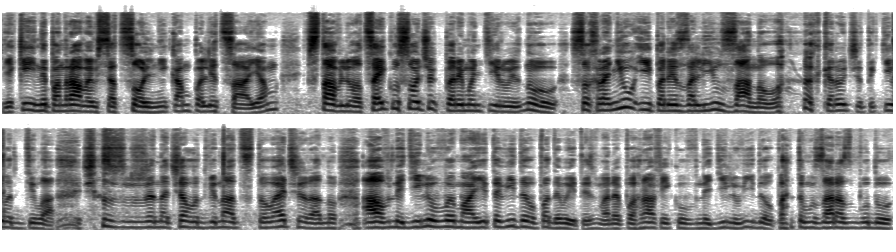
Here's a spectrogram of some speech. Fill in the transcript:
який не понравився цольникам, поліцаям. Вставлю оцей кусочок, перемонтую, ну, сохраню і перезалью заново. Коротше, такі от діла. Зараз вже начало 12 вечора, ну, а в неділю ви маєте відео подивитись. У мене по графіку в неділю відео, тому зараз буду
